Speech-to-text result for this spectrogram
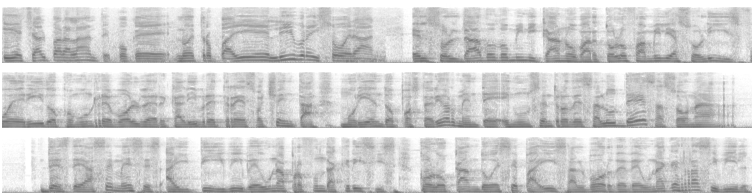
y echar para adelante, porque nuestro país es libre y soberano. El soldado dominicano Bartolo Familia Solís fue herido con un revólver calibre 380, muriendo posteriormente en un centro de salud de esa zona. Desde hace meses Haití vive una profunda crisis, colocando ese país al borde de una guerra civil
